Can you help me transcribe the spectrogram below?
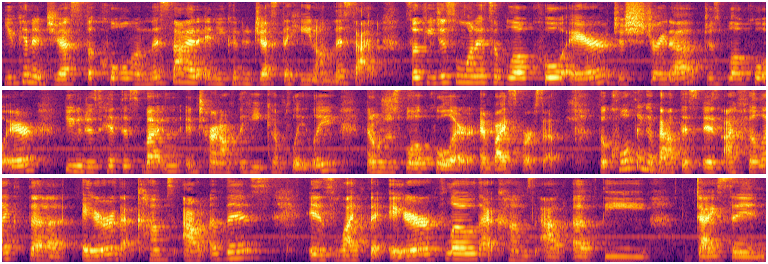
you can adjust the cool on this side and you can adjust the heat on this side. So if you just wanted to blow cool air, just straight up, just blow cool air, you can just hit this button and turn off the heat completely and it will just blow cool air and vice versa. The cool thing about this is I feel like the air that comes out of this is like the air flow that comes out of the Dyson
